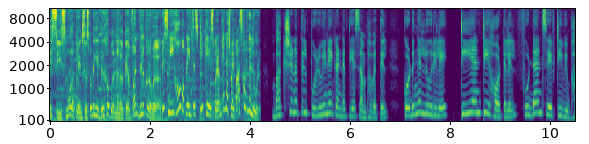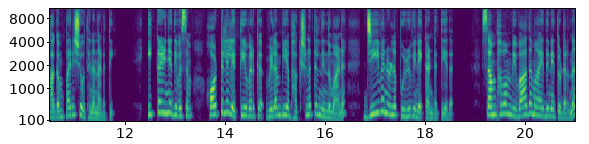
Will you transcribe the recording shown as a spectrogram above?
A C small appliances തുടങ്ങിയ ഗൃഹോപകരണങ്ങൾക്ക് വൻ വിലക്കുറവ്. Bismi home appliances T K S Puram N H bypass Kodungallur. ഭക്ഷണത്തിൽ പുഴുവിനെ കണ്ടെത്തിയ സംഭവത്തിൽ കൊടുങ്ങല്ലൂരിലെ ടി ആൻഡ് ടി ഹോട്ടലിൽ ഫുഡ് ആൻഡ് സേഫ്റ്റി വിഭാഗം പരിശോധന നടത്തി. ഇക്കഴിഞ്ഞ ദിവസം ഹോട്ടലിൽ എത്തിയവർക്ക് വിളമ്പിയ ഭക്ഷണത്തിൽ നിന്നുമാണ് ജീവനുള്ള പുഴുവിനെ കണ്ടെത്തിയത്. സംഭവം വിവാദമായതിനെ തുടർന്ന്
